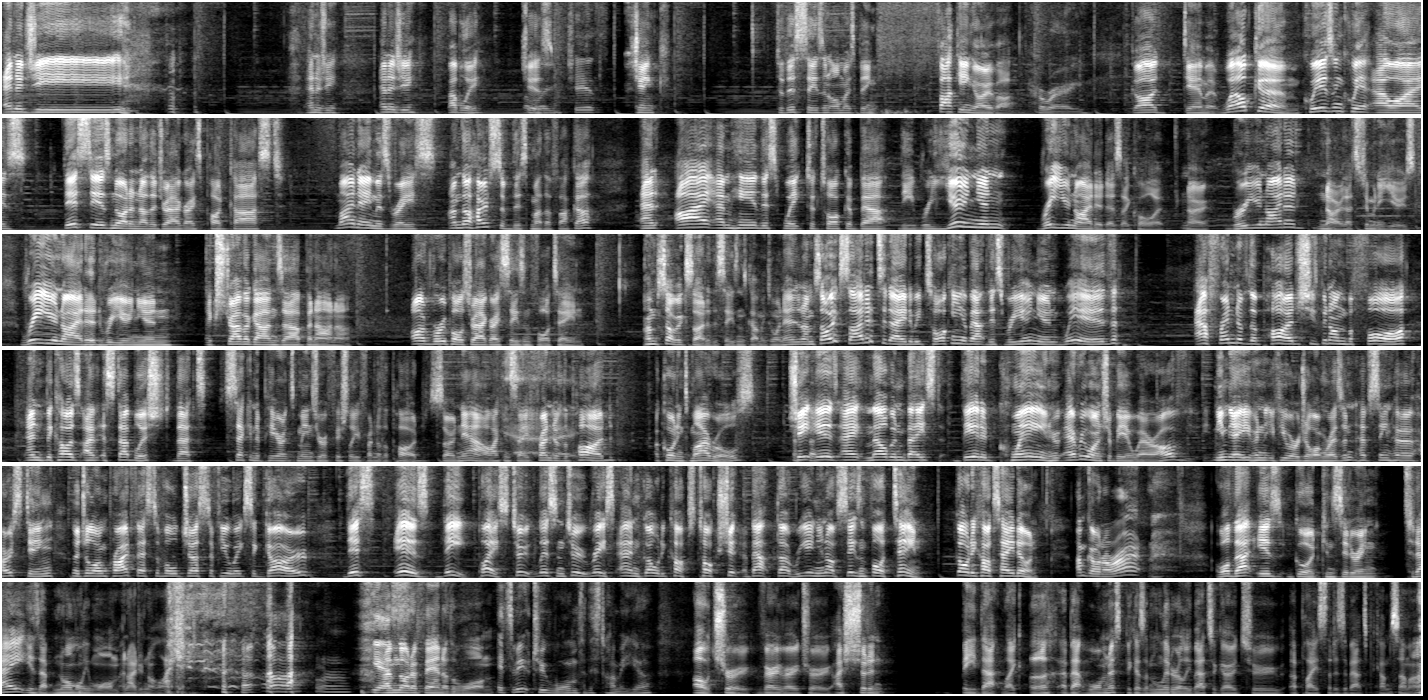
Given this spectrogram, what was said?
energy, energy, energy, bubbly. Cheers, Cheers. jink. To this season almost being fucking over. Hooray. God damn it. Welcome, queers and queer allies. This is not another Drag Race podcast. My name is Reese. I'm the host of this motherfucker. And I am here this week to talk about the reunion, reunited as they call it. No, reunited? No, that's too many U's. Reunited reunion extravaganza banana of RuPaul's Drag Race season 14. I'm so excited the season's coming to an end. And I'm so excited today to be talking about this reunion with our friend of the pod, she's been on before, and because I've established that second appearance means you're officially a friend of the pod, so now I can say friend of the pod according to my rules. She is a Melbourne-based bearded queen who everyone should be aware of. You may even, if you are a Geelong resident, have seen her hosting the Geelong Pride Festival just a few weeks ago. This is the place to listen to Reese and Goldie Cox talk shit about the reunion of season 14. Goldie Cox, how you doing? I'm going all right. Well, that is good considering today is abnormally warm and I do not like it. Uh, yes. I'm not a fan of the warm. It's a bit too warm for this time of year. Oh, true. Very, very true. I shouldn't be that like ugh about warmness because I'm literally about to go to a place that is about to become summer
